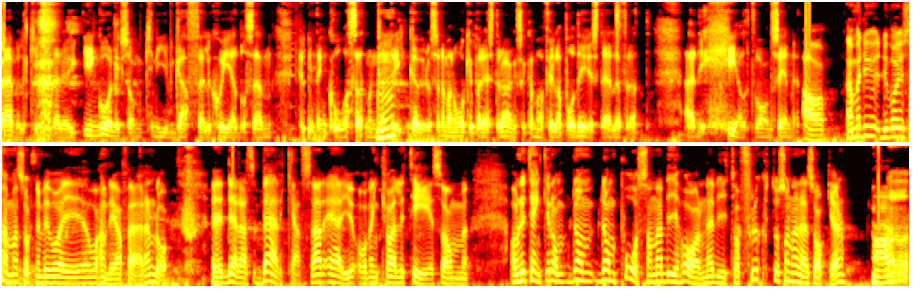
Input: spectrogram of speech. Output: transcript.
travel kit där det ingår liksom kniv, gaffel, sked och sen en liten kåsa att man kan Mm. dricka ur. Och sen när man åker på restaurang så kan man fylla på det istället för att äh, det är helt vansinnigt. Ja, ja men det, det var ju samma sak när vi var i, och handlade i affären då. Eh, deras bärkassar är ju av en kvalitet som... Om ni tänker om de, de påsarna vi har när vi tar frukt och sådana där saker. Ja. Ja.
